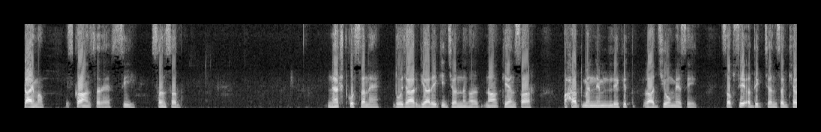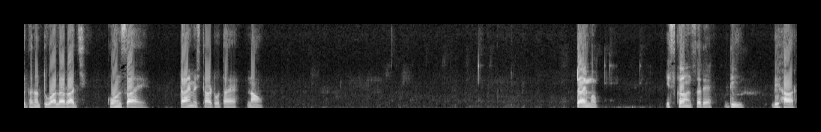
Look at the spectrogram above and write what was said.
टाइम अप इसका आंसर है सी संसद. नेक्स्ट क्वेश्चन है 2011 की जनगणना के अनुसार भारत में निम्नलिखित राज्यों में से सबसे अधिक जनसंख्या घनत्व वाला राज्य कौन सा है? टाइम स्टार्ट होता है नाउ टाइम अप इसका आंसर है डी, बिहार।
